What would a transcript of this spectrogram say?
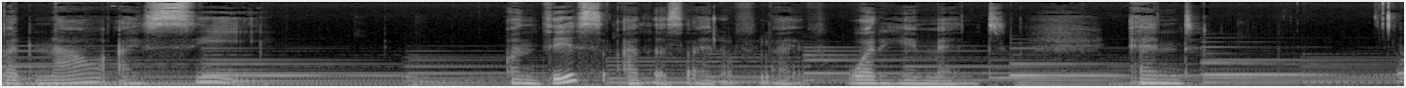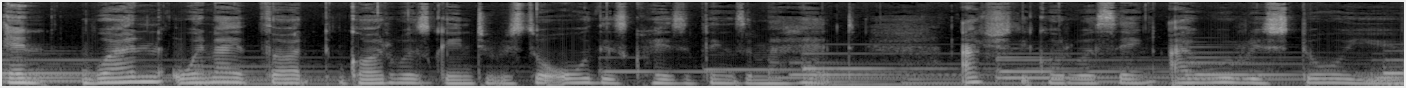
But now I see on this other side of life what He meant. And and when when I thought God was going to restore all these crazy things in my head, actually God was saying, I will restore you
